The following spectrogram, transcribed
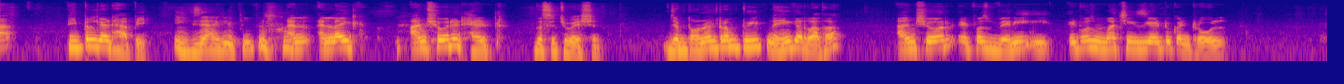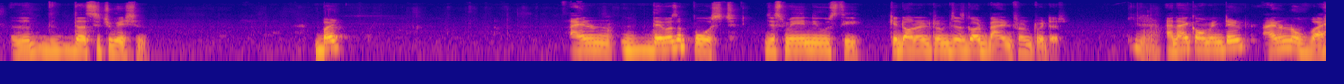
uh, people get happy exactly people and and like i'm sure it helped The situation जब डोनाल्ड ट्रंप ट्वीट नहीं कर रहा था I am sure it was very it was much easier to control the situation but I don't there was a post जिसमें ये न्यूज़ थी कि Donald Trump just got banned from Twitter and I commented I don't know why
